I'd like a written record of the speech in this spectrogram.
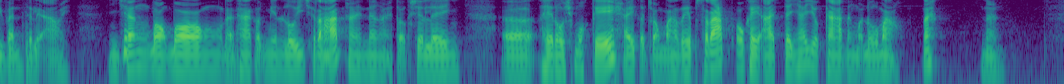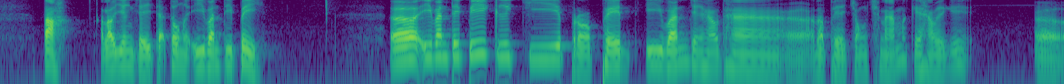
event ទៅឲ្យអញ្ចឹងបងបងដែលថាគាត់មានលុយច្រើនហើយនឹងហើយគាត់ខ្ជិលលេងអឺ hero ឈ្មោះគេហើយគាត់ចង់បានរៀបស្រាប់អូខេអាចទិញហើយយកកាតនឹងមកដូរមកណាហ្នឹងតោះឥឡូវយើងនិយាយតាក់ទងនឹង event ទី2អឺ event ទី2គឺជាប្រភេទ event យើងហៅថាដល់ពេលចុងឆ្នាំគេហៅគេអឺ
